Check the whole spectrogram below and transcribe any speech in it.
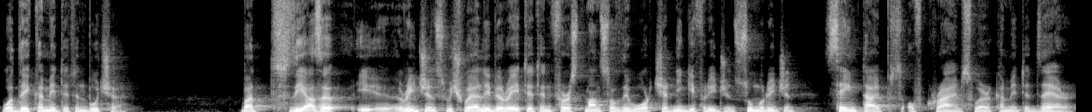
what they committed in Bucha. But the other uh, regions which were liberated in first months of the war, Chernihiv region, Sumy region, same types of crimes were committed there.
